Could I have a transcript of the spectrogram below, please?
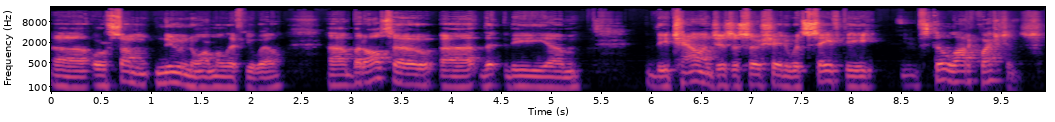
uh, or some new normal, if you will. Uh, but also uh, the the um, the challenges associated with safety. Still a lot of questions.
